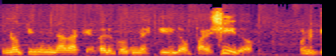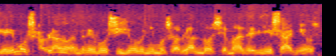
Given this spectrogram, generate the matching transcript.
no tienen nada que ver con un estilo parecido. Porque hemos hablado, Andrés, vos y yo venimos hablando hace más de 10 años,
